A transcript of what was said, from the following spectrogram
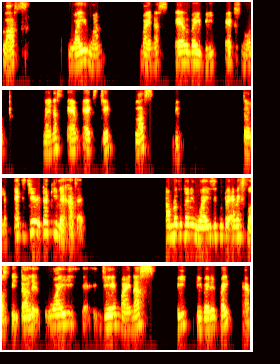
plus y one minus l by b x naught minus m x j plus b তাহলে এক্স জে এটা কি লেখা যায়? আমরা তো জানি y is equal to m x plus b তাহলে y j minus b divided by m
